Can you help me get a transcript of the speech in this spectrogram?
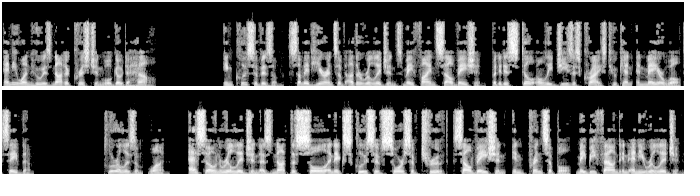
Anyone who is not a Christian will go to hell. Inclusivism – Some adherents of other religions may find salvation, but it is still only Jesus Christ who can and may or will save them. Pluralism – 1. S own religion is not the sole and exclusive source of truth. Salvation, in principle, may be found in any religion,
